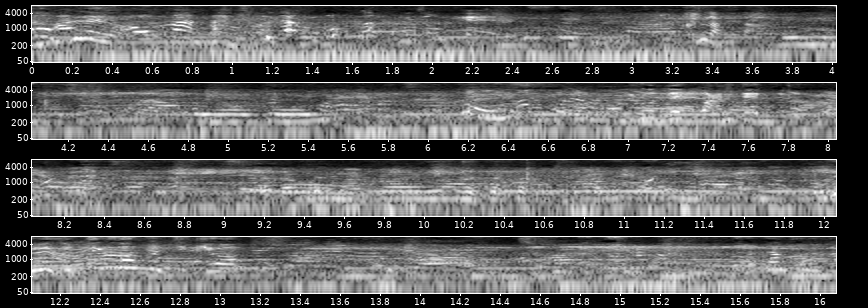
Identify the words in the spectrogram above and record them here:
어, 그래. 엄마, 나 저장고가 부족해. 큰일 났다. 이거 내 거 안 되더라. 그래도 찍는 건 찍혀. 화장품이랑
